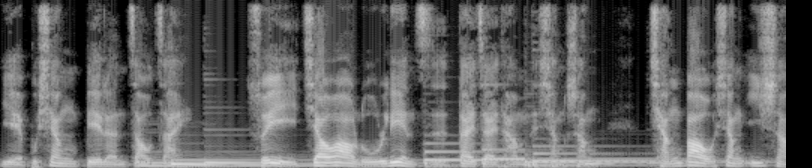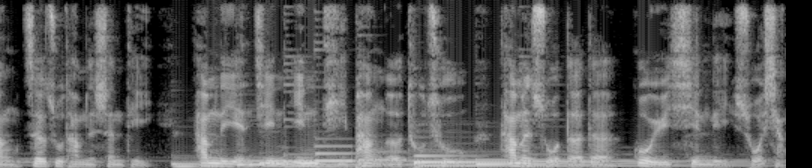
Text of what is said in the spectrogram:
也不向别人遭灾，所以骄傲如链子戴在他们的项上，强暴像衣裳遮住他们的身体，他们的眼睛因体胖而突出，他们所得的过于心里所想。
